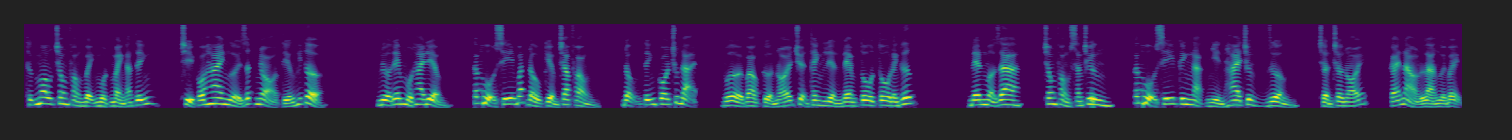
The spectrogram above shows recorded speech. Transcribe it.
Thực mau trong phòng bệnh một mảnh an tĩnh, chỉ có hai người rất nhỏ tiếng hít thở. Nửa đêm một hai điểm, các hộ sĩ bắt đầu kiểm tra phòng, động tĩnh coi chút đại, vừa vào cửa nói chuyện thanh liền đem tô tô đánh thức. Đen mở ra, trong phòng sáng trưng, các hộ sĩ kinh ngạc nhìn hai chương giường, trần trơ nói, cái nào là người bệnh.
